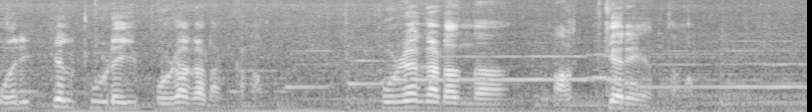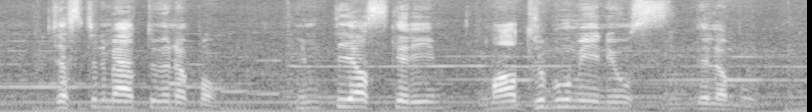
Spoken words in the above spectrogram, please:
ഒരിക്കൽ കൂടെ ഈ പുഴ കടക്കണം. പുഴ കടന്ന് അക്കരെ എത്തണം. ജസ്റ്റിൻ മാത്യുവിനൊപ്പം ഇംതിയാസ് കരീം മാതൃഭൂമി ന്യൂസ് നിലമ്പൂർ.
